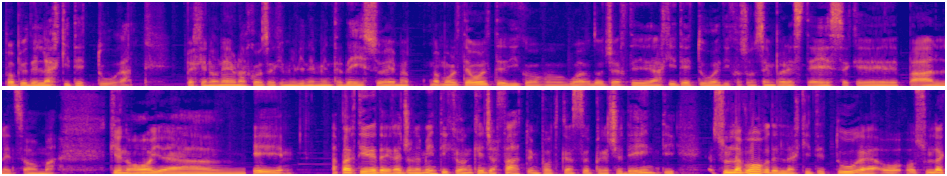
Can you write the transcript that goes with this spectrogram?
proprio dell'architettura? Perché non è una cosa che mi viene in mente adesso, eh, ma, ma, molte volte dico, guardo certe architetture e dico sono sempre le stesse, che palle, insomma, che noia. E a partire dai ragionamenti che ho anche già fatto in podcast precedenti sul lavoro dell'architettura o, o sulla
